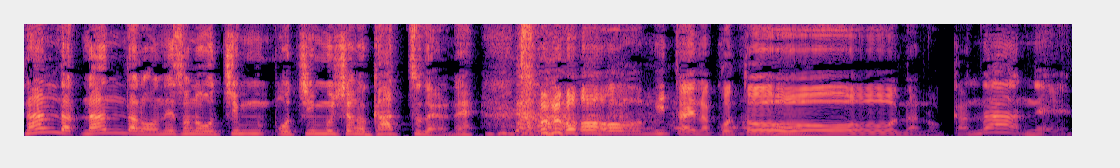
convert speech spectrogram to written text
なんだ、なんだろうね、その落ち、落ち武者のガッツだよね。その、みたいなことなのかな、ね。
